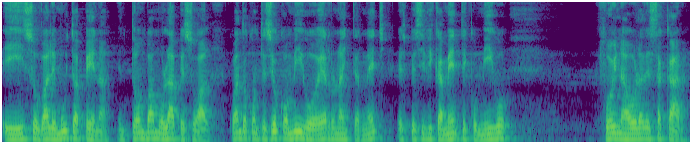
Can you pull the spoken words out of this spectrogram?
E isso vale muito a pena. Então vamos lá, pessoal. Quando aconteceu comigo erro na internet, especificamente comigo, foi na hora de sacar.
